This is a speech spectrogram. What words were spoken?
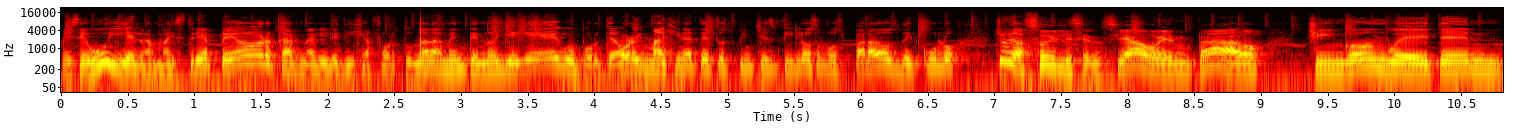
Me dice, uy, en la maestría peor, carnal. Le dije, afortunadamente no llegué, güey, porque ahora imagínate estos pinches filósofos parados de culo. Yo ya soy licenciado en pado. Chingón, güey, ten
